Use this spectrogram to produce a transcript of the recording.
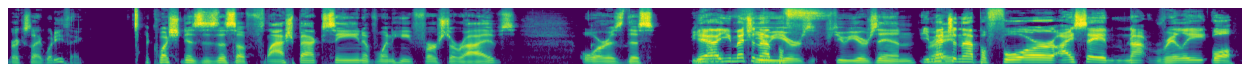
Rick's like, what do you think? The question is: Is this a flashback scene of when he first arrives, or is this? Yeah, know, you mentioned that years, few years in. You right? mentioned that before. I say not really. Well,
